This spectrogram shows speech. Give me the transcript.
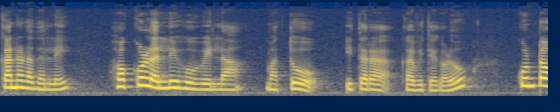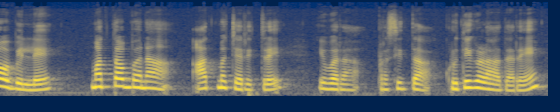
ಕನ್ನಡದಲ್ಲಿ ಹೊಕ್ಕುಳಲ್ಲಿ ಹೂವಿಲ್ಲ ಮತ್ತು ಇತರ ಕವಿತೆಗಳು ಕುಂಟೋಬಿಲ್ಲೆ ಮತ್ತೊಬ್ಬನ ಆತ್ಮಚರಿತ್ರೆ ಇವರ ಪ್ರಸಿದ್ಧ ಕೃತಿಗಳಾದರೆ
